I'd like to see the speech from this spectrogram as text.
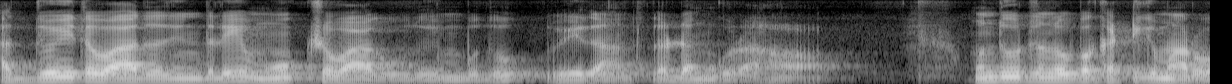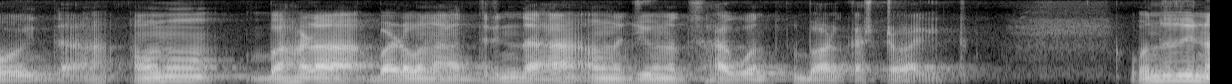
ಅದ್ವೈತವಾದದಿಂದಲೇ ಮೋಕ್ಷವಾಗುವುದು ಎಂಬುದು ವೇದಾಂತದ ಡಂಗುರ ಒಂದು ಊರಿನಲ್ಲಿ ಒಬ್ಬ ಕಟ್ಟಿಗೆ ಮಾರುವ ಇದ್ದ, ಅವನು ಬಹಳ ಬಡವನಾದ್ದರಿಂದ ಅವನ ಜೀವನ ಸಾಗುವಂಥದ್ದು ಬಹಳ ಕಷ್ಟವಾಗಿತ್ತು. ಒಂದು ದಿನ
